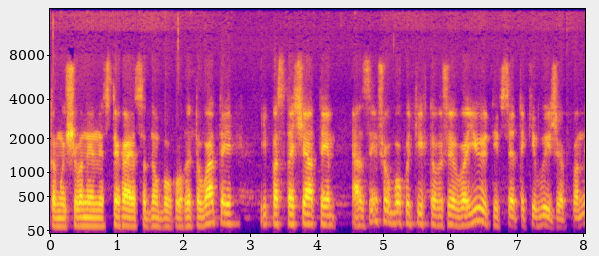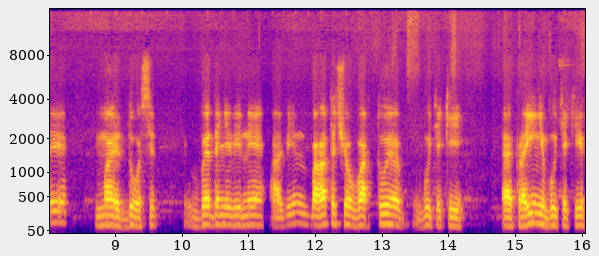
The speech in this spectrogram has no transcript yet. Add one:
тому що вони не встигають з одного боку готувати і постачати. А з іншого боку, ті, хто вже воюють і все-таки вижив, вони мають досвід ведення війни, а він багато чого вартує будь-якій е, країні, будь-яких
